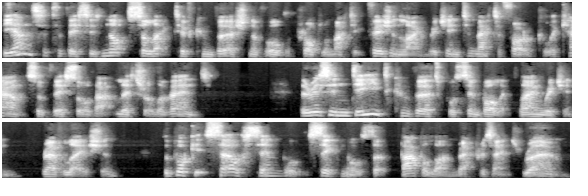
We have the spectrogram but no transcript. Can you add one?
The answer to this is not selective conversion of all the problematic vision language into metaphorical accounts of this or that literal event. There is indeed convertible symbolic language in Revelation. The book itself symbol, signals that Babylon represents Rome.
